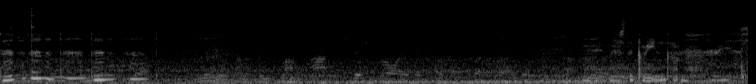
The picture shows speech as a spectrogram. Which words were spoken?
Where's the green gone? There he is.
